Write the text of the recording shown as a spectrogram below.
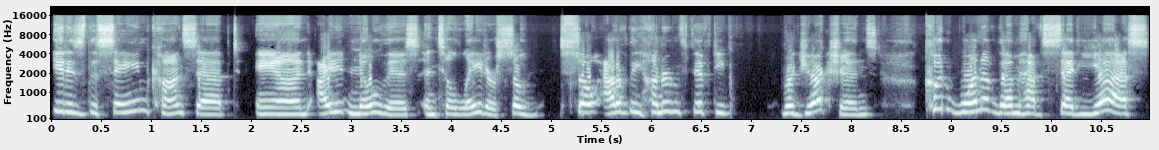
it is the same concept and I didn't know this until later. So so out of the 150 rejections, could one of them have said yes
